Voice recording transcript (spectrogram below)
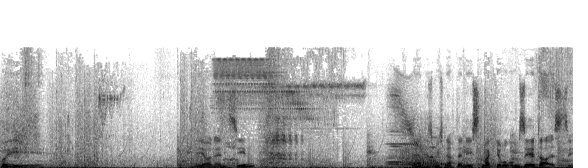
Hui. Neon entziehen. Während ich mich nach der nächsten Markierung umsehe, da ist sie.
